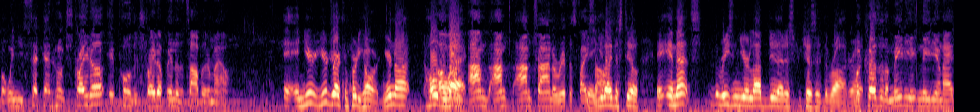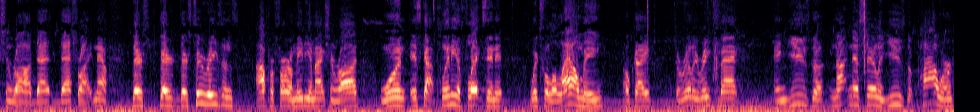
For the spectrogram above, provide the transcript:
but when you set that hook straight up, it pulls it straight up into the top of their mouth and you're you're jerking pretty hard. You're not holding oh, back. I'm, I'm I'm I'm trying to rip his face yeah, off. You like the steel, and that's the reason you're allowed to do that is because of the rod, right? Because of the medium medium action rod. That that's right. Now there's there there's two reasons I prefer a medium action rod. One, it's got plenty of flex in it, which will allow me, okay, to really reach back and use the not necessarily use the power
